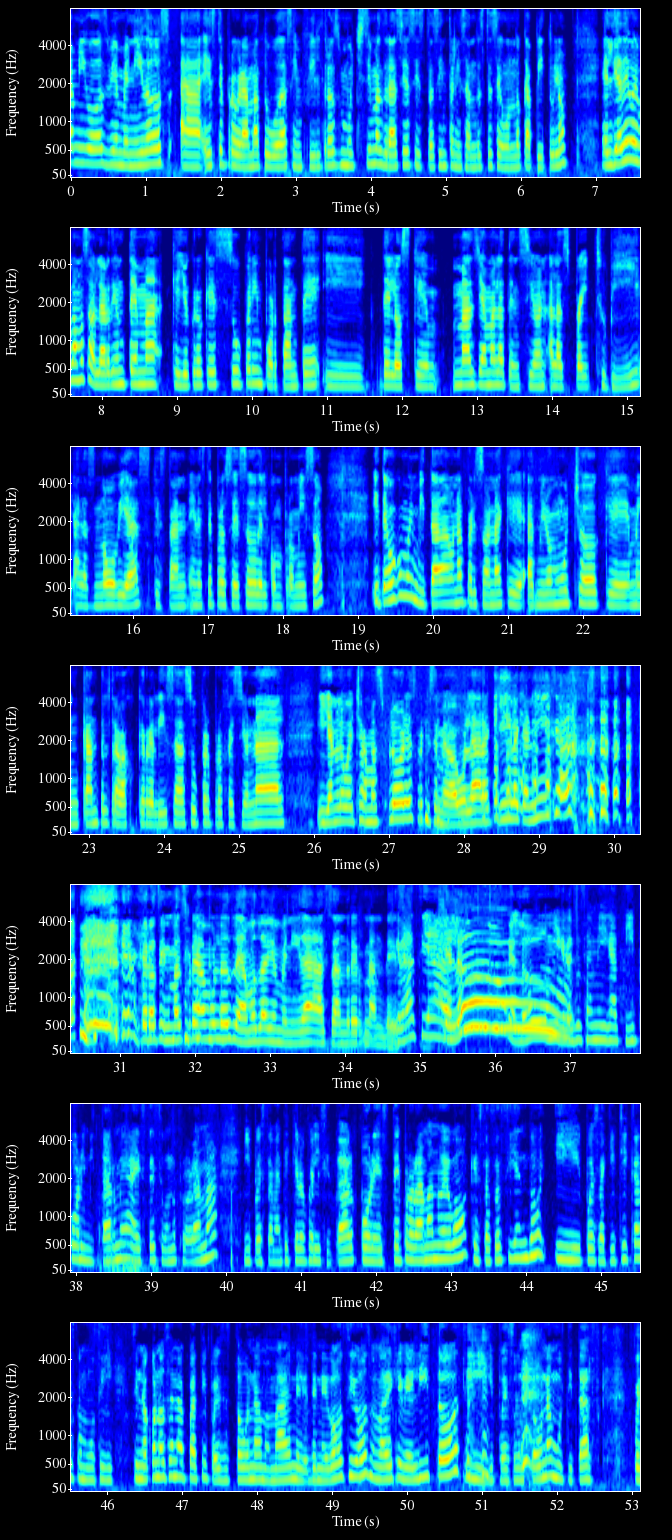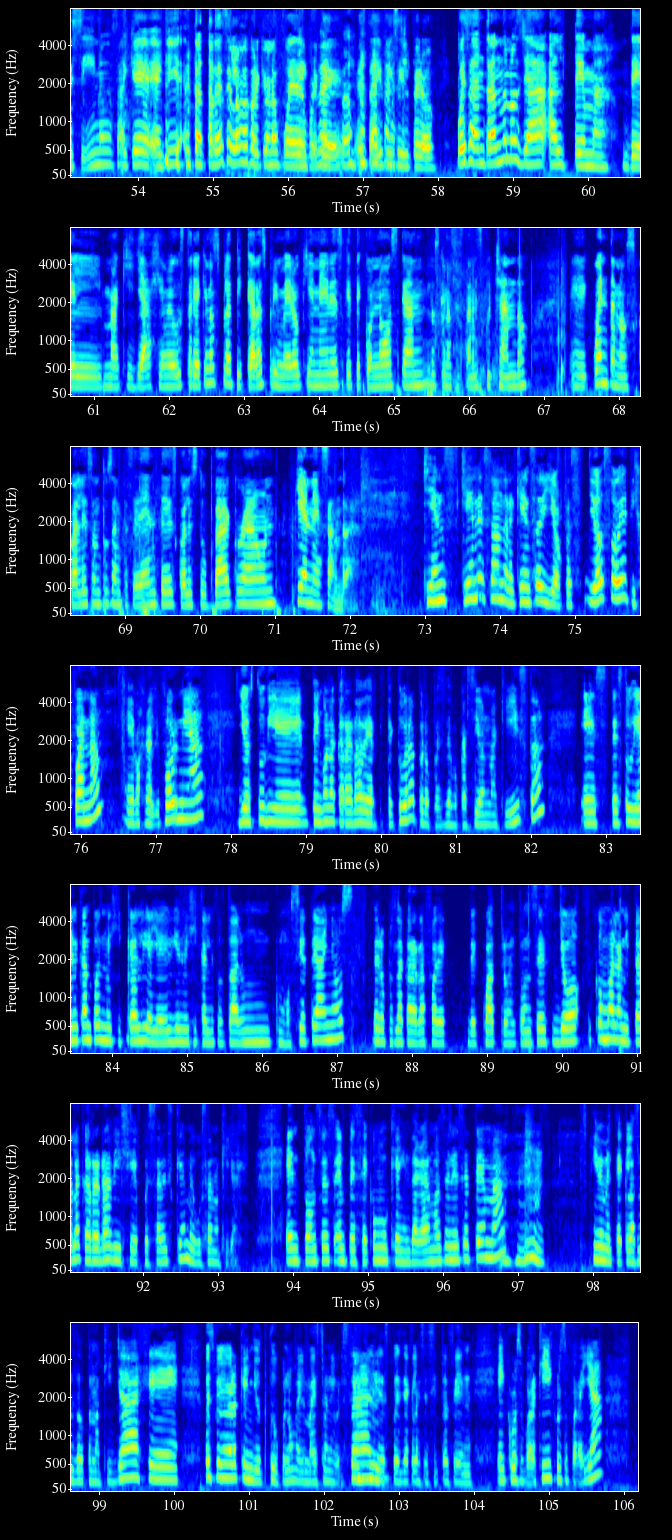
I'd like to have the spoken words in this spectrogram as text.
Amigos, bienvenidos a este programa Tu Boda sin filtros. Muchísimas gracias si estás sintonizando este segundo capítulo. El día de hoy vamos a hablar de un tema que yo creo que es súper importante y de los que más llama la atención a las bride to be, a las novias que están en este proceso del compromiso. Y tengo como invitada a una persona que admiro mucho, que me encanta el trabajo que realiza, súper profesional. Y ya no le voy a echar más flores porque se me va a volar aquí la canija. Pero sin más preámbulos, le damos la bienvenida a Sandra Hernández. Gracias. Hello. Hello. Mi gracias amiga a ti por invitarme a este segundo programa. Y pues también te quiero felicitar por este programa nuevo que estás haciendo. Y pues aquí chicas, como si, si no conocen a Patti, pues es toda una mamá de, de negocios, mamá de gemelitos y pues un, toda una multitask. Pues sí, no, hay que, hay que tratar de hacer lo mejor que uno puede porque está difícil, pero pues adentrándonos ya al tema del maquillaje, me gustaría que nos platicaras primero quién eres, que te conozcan los que nos están escuchando. Eh, cuéntanos cuáles son tus antecedentes, cuál es tu background, quién es Sandra. ¿Quién, ¿Quién es Sandra? ¿Quién soy yo? Pues yo soy de Tijuana, eh, Baja California. Yo estudié, tengo la carrera de arquitectura, pero pues de vocación maquillista. Este, estudié en el campo en Mexicali, allá viví en Mexicali en total un- como siete años, pero pues la carrera fue de, de cuatro. Entonces yo como a la mitad de la carrera dije, pues sabes qué, me gusta el maquillaje. Entonces empecé como que a indagar más en ese tema. Y me metí a clases de automaquillaje, pues primero que en YouTube, ¿no? El Maestro Universal y después ya clasecitas en, en curso por aquí, curso por allá.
